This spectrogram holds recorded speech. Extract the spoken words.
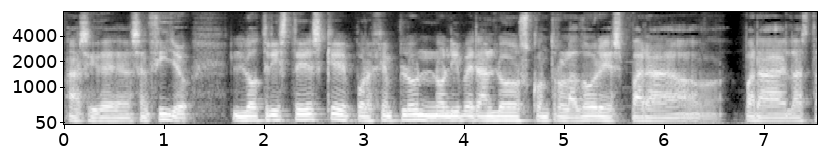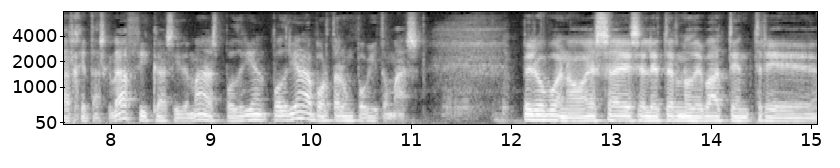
Así de sencillo. Lo triste es que, por ejemplo, no liberan los controladores para, para las tarjetas gráficas y demás. Podrían, podrían aportar un poquito más. Pero bueno, ese es el eterno debate entre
